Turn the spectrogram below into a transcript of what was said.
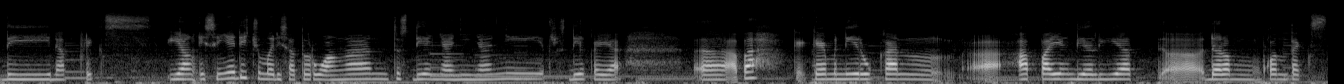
di Netflix yang isinya dia cuma di satu ruangan terus dia nyanyi nyanyi terus dia kayak uh, apa kayak kayak menirukan uh, apa yang dia lihat uh, dalam konteks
